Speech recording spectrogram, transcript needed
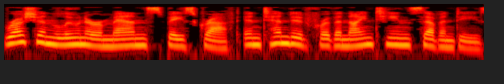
Russian lunar manned spacecraft intended for the 1970s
